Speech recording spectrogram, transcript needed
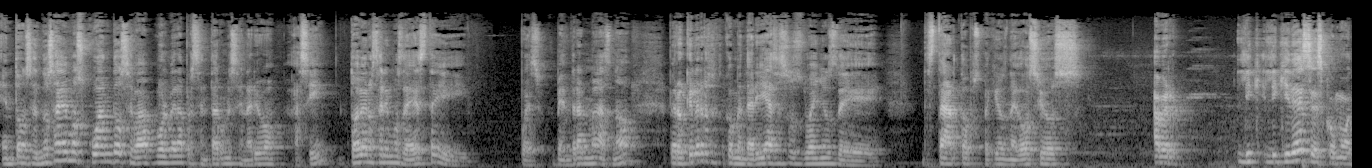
Entonces, no sabemos cuándo se va a volver a presentar un escenario así. Todavía no salimos de este y pues vendrán más, ¿no? Pero ¿qué les recomendarías a esos dueños de, de startups, pequeños negocios? A ver, liquidez es como,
